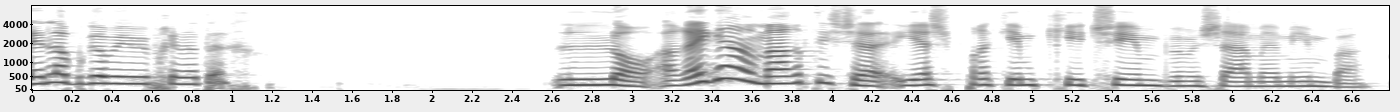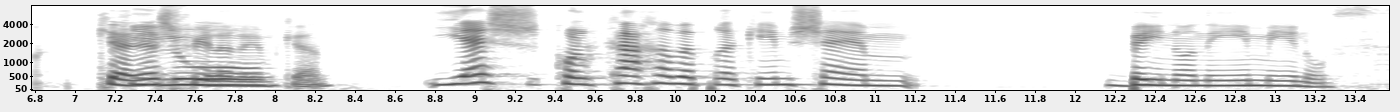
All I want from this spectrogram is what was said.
אין לה פגמים מבחינתך? לא. הרגע אמרתי שיש פרקים קיצ'יים ומשעממים בה. כן, יש כאילו- פילרים, כן. יש כל כך הרבה פרקים שהם בינוניים מינוס.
